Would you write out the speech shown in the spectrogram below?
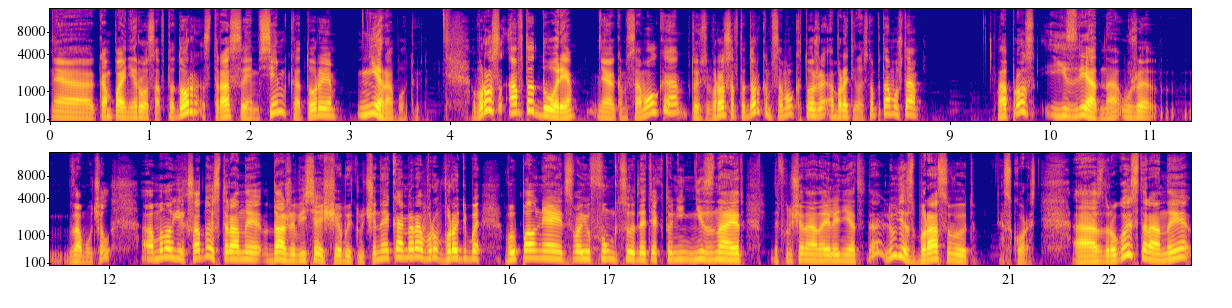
э, компании Росавтодор с трассы М7, которые не работают. В Росавтодоре э, комсомолка, то есть в Росавтодор комсомолка тоже обратилась. Ну, потому что вопрос изрядно уже замучил. А многих, с одной стороны, даже висящая выключенная камера вроде бы выполняет свою функцию для тех, кто не, не знает, включена она или нет. Да? Люди сбрасывают скорость. А с другой стороны,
